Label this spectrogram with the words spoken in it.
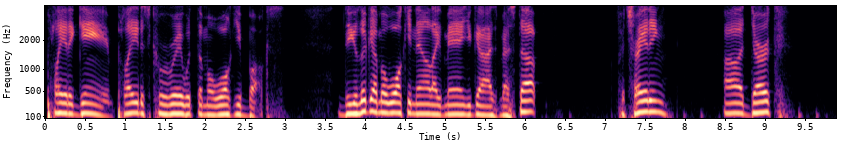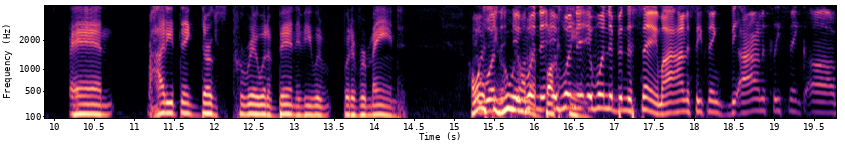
played a game, played his career with the Milwaukee Bucks, do you look at Milwaukee now like, man, you guys messed up for trading uh, Dirk? And how do you think Dirk's career would have been if he would would have remained? I want to see who was it on wouldn't, the Bucks it wouldn't, team. it wouldn't have been the same. I honestly think the I honestly think uh,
